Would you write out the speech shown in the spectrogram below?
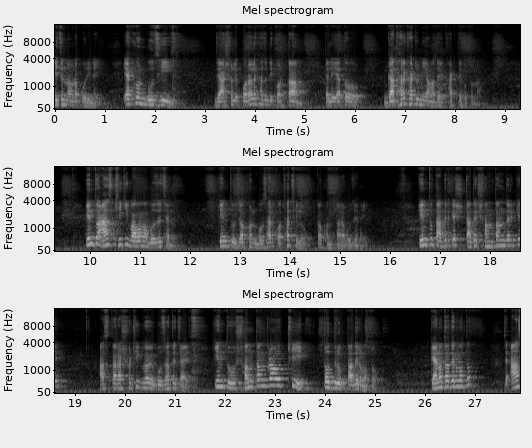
এই জন্য আমরা পড়ি নাই। এখন বুঝি যে আসলে পড়ালেখা যদি করতাম, তাহলে এত গাধার খাটুনি আমাদের খাটতে হতো না। কিন্তু আজ ঠিকই বাবা মা বুঝেছেন, কিন্তু যখন বোঝার কথা ছিল, তখন তারা বুঝে নাই। কিন্তু তাদেরকে, তাদের সন্তানদেরকে আজ তারা সঠিকভাবে বোঝাতে চায়, কিন্তু সন্তানরাও ঠিক তদ্রূপ তাদের মতো। কেন তাদের মতো? যে আজ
